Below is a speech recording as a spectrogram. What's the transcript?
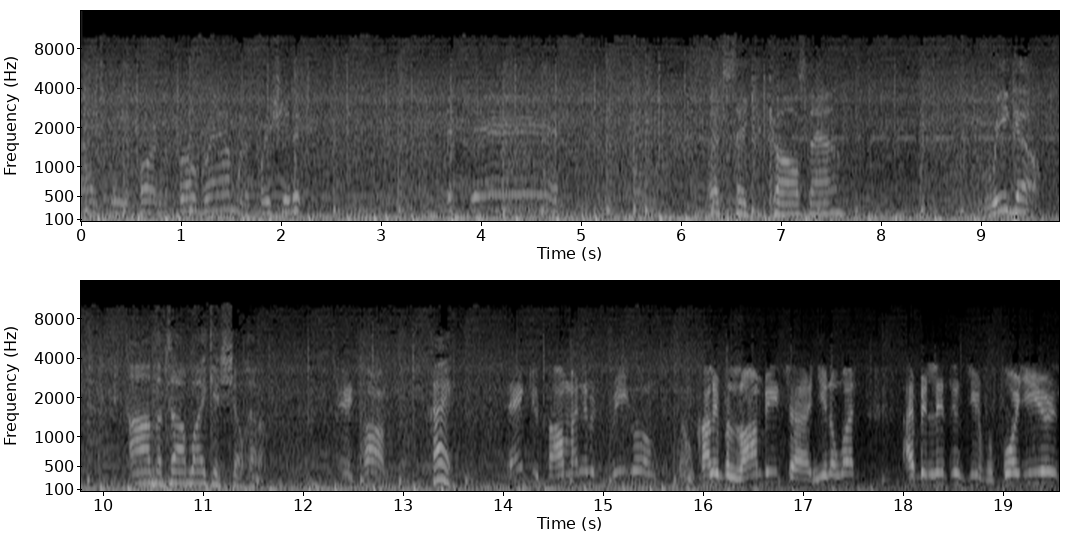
Thanks for being part of the program. We appreciate it. Let's take your calls now. Rigo on the Tom Leykis show. Hello. Hey, Tom. Hey. Thank you, Tom. My name is Rigo. I'm calling from Long Beach. Uh, you know what? I've been listening to you for four years,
